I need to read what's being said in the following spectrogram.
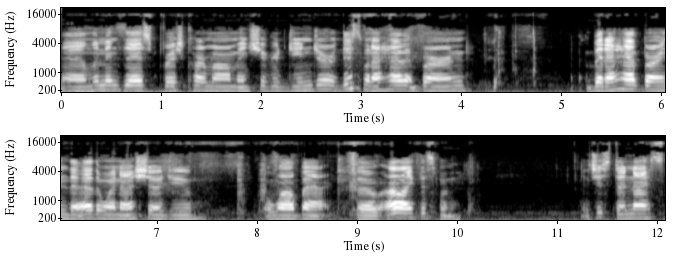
Uh, lemon zest, fresh cardamom, and sugared ginger. This one I haven't burned, but I have burned the other one I showed you a while back. So I like this one. It's just a nice,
